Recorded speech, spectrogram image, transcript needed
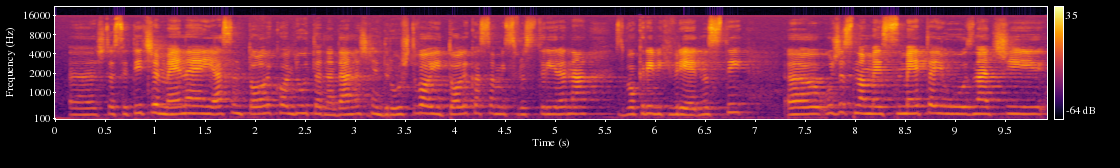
E, što se tiče mene, ja sam toliko ljuta na današnje društvo i toliko sam isfrustrirana zbog krivih vrijednosti. E, užasno me smetaju znači,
